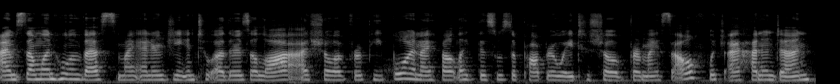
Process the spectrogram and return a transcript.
I'm someone who invests my energy into others a lot. I show up for people and I felt like this was the proper way to show up for myself, which I hadn't done,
